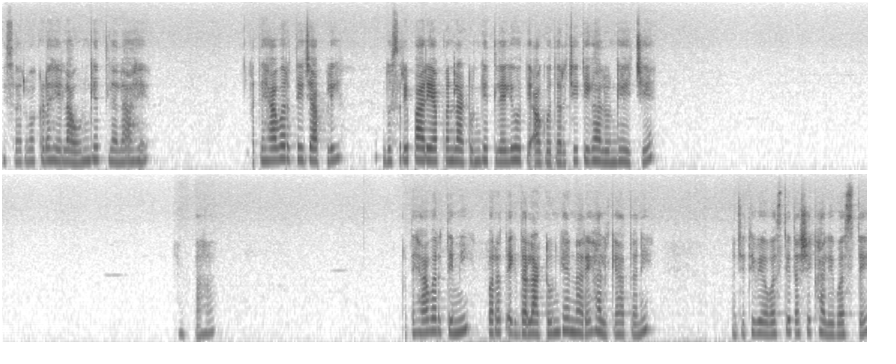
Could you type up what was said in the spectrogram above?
मी सर्वकडं हे लावून घेतलेलं आहे. आता ह्यावरती जी आपली दुसरी पारी आपण लाटून घेतलेली होती अगोदरची ती घालून घ्यायची आहे. पहा. आता ह्यावरती मी परत एकदा लाटून घेणार आहे हलक्या हाताने. म्हणजे ती व्यवस्थित अशी खाली बसते.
